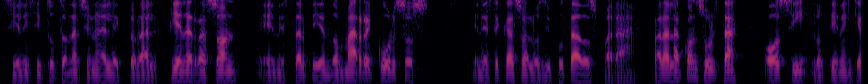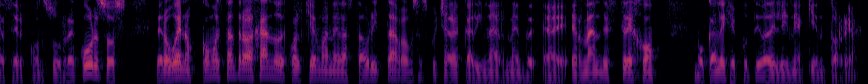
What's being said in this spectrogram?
si el Instituto Nacional Electoral tiene razón en estar pidiendo más recursos en este caso a los diputados para, para la consulta, o si lo tienen que hacer con sus recursos. Pero bueno, ¿cómo están trabajando de cualquier manera hasta ahorita? Vamos a escuchar a Karina Hernández, eh, Hernández Trejo, vocal ejecutiva de línea aquí en Torreón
